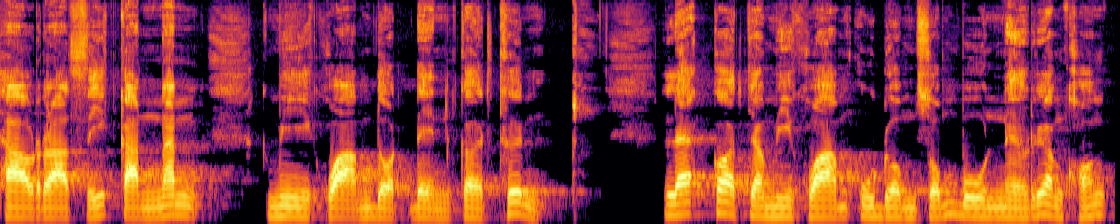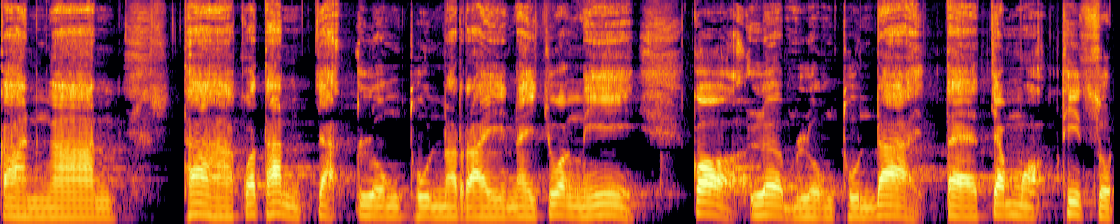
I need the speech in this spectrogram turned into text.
ชาวราศีกันนั้น มีความโดดเด่นเกิดขึ้น และก็จะมีความอุดมสมบูรณ์ในเรื่องของการงาน ถ้าหากว่าท่านจะลงทุนอะไรในช่วงนี้ ก็เริ่มลงทุนได้ แต่จะเหมาะที่สุด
